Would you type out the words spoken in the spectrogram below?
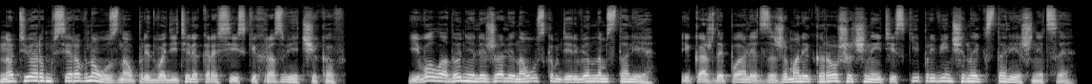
но Тюрн все равно узнал предводителя российских разведчиков. Его ладони лежали на узком деревянном столе, и каждый палец зажимали крошечные тиски, привинченные к столешнице.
